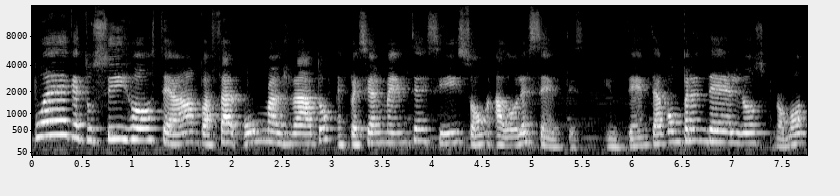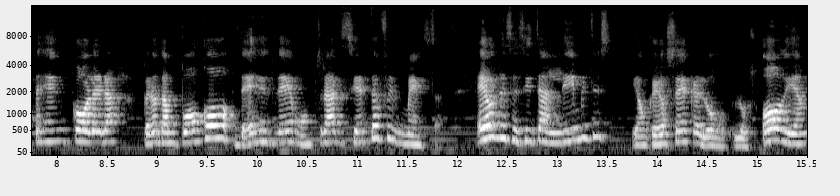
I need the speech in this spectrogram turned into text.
Puede que tus hijos te hagan pasar un mal rato, especialmente si son adolescentes. Intenta comprenderlos, no montes en cólera, pero tampoco dejes de mostrar cierta firmeza. Ellos necesitan límites y aunque yo sé que los, los odian,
